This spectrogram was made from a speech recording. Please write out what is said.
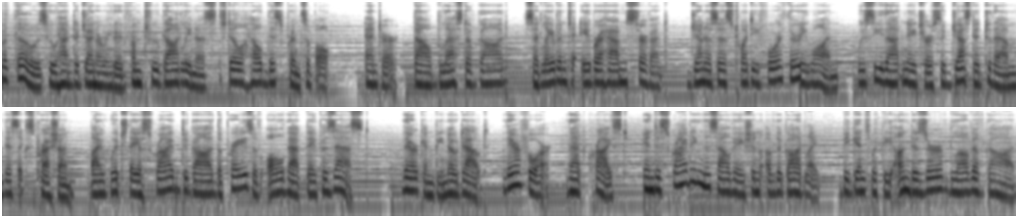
but those who had degenerated from true godliness still held this principle. Enter, thou blessed of God, said Laban to Abraham's servant, Genesis 24:31. We see that nature suggested to them this expression, by which they ascribed to God the praise of all that they possessed. There can be no doubt, therefore, that Christ, in describing the salvation of the godly, begins with the undeserved love of God,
